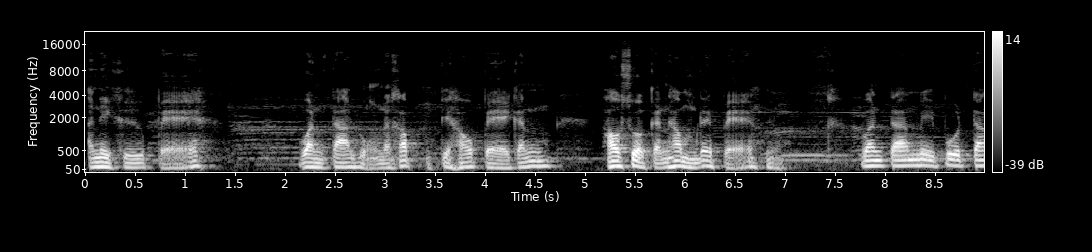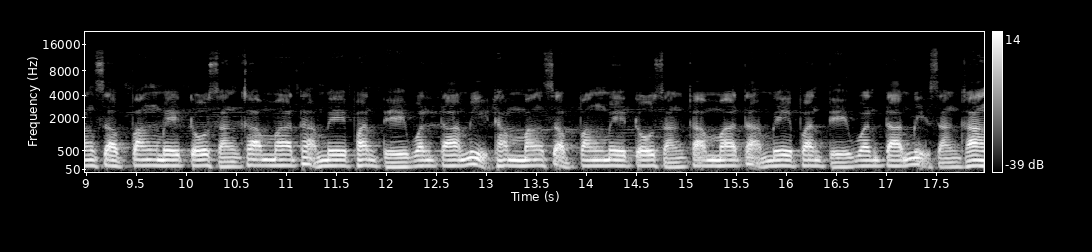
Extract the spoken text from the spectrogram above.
อันนี้คือแปล วันตาหลวงนะครับ ที่เขาแปลกันเขาสวดกันห้ำได้แปลวันตามิปุตตังสัปังเมโตสังฆามาทะเมพันเต วันตามิธรรมังสัปังเมโตสังฆามาทะเมพันเต วันตามิสังฆัง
